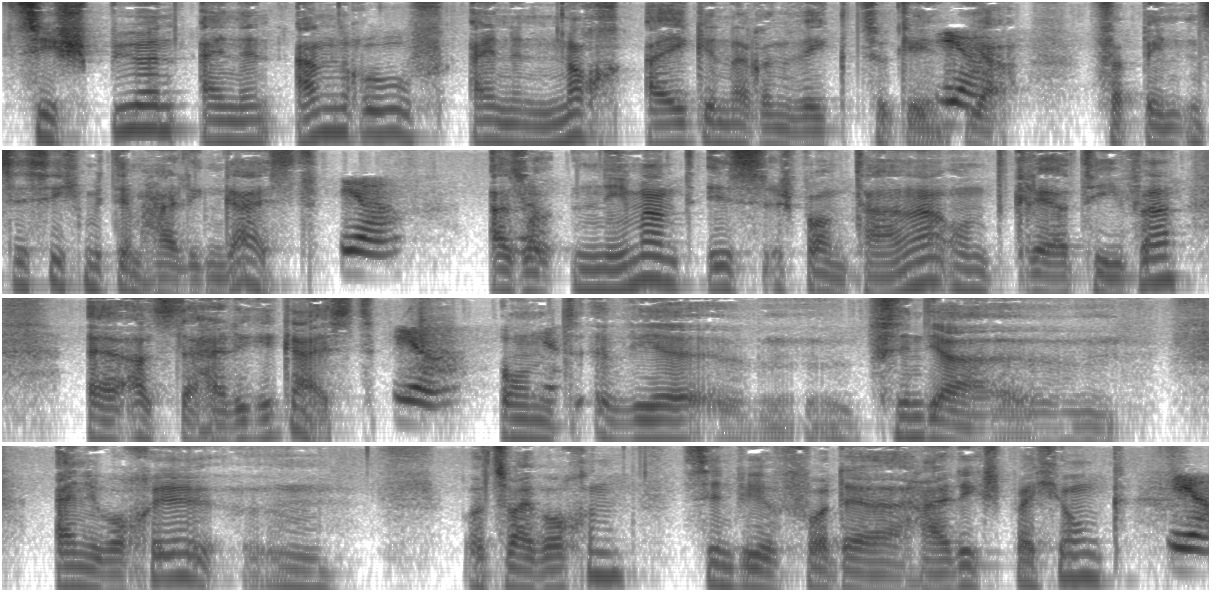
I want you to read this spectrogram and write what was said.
Sie spüren einen Anruf, einen noch eigeneren Weg zu gehen. Ja. ja. Verbinden Sie sich mit dem Heiligen Geist. Ja. Also ja. niemand ist spontaner und kreativer äh, als der Heilige Geist. Ja. Und ja. wir äh, sind ja äh, eine Woche äh, oder zwei Wochen sind wir vor der Heiligsprechung ja.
